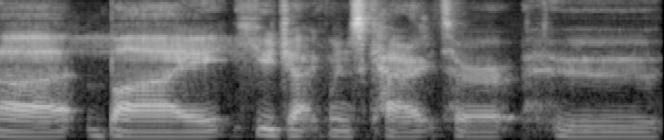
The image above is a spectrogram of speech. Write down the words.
uh, by Hugh Jackman's character who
